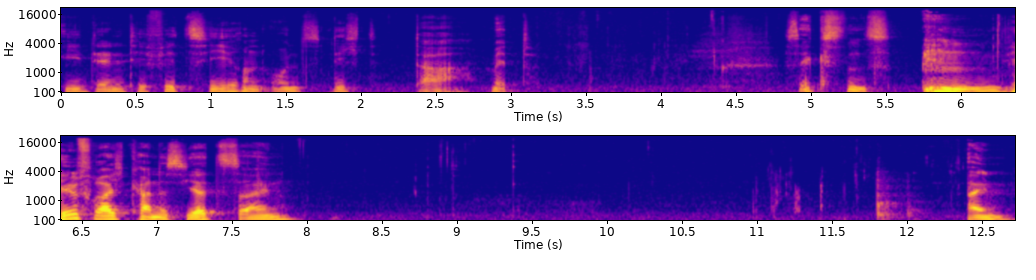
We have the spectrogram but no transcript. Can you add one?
identifizieren uns nicht damit. Sechstens, hilfreich kann es jetzt sein, ein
